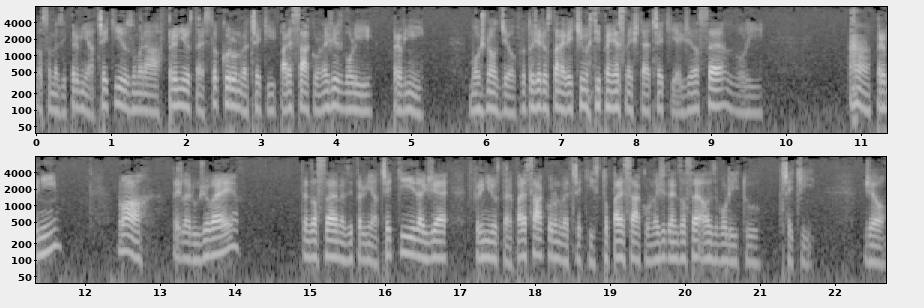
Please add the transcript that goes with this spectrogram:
zase mezi první a třetí, to znamená v první dostane 100 korun, ve třetí 50 korun, takže zvolí první možnost, jo, protože dostane větší množství peněz než té třetí, takže zase zvolí první. No a tadyhle růžový, ten zase mezi první a třetí, takže v první dostane 50 korun, ve třetí 150 korun, takže ten zase ale zvolí tu třetí, že jo.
